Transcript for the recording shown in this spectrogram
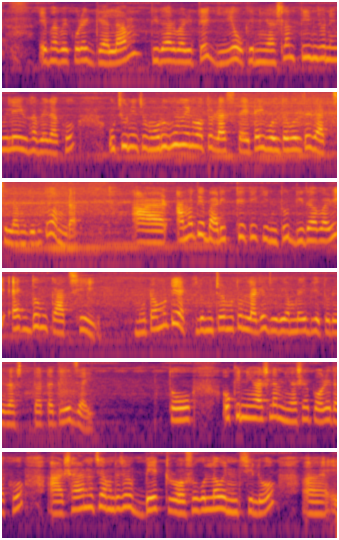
এভাবে করে গেলাম, দিদার বাড়িতে গিয়ে ওকে নিয়ে আসলাম। তিনজনে মিলে এইভাবে, দেখো উঁচু নিচু মরুভূমির মতো রাস্তা, এটাই বলতে বলতে যাচ্ছিলাম কিন্তু আমরা। আর আমাদের বাড়ির থেকে কিন্তু দিদাবাড়ি একদম কাছেই, মোটামুটি এক কিলোমিটার মতন লাগে যদি আমরা এই ভেতরের রাস্তাটা দিয়ে যাই। তো ওকে নিয়ে আসলাম, নিয়ে আসার পরে দেখো, আর সায়ন হচ্ছে আমাদের জন্য বেকড রসগোল্লাও এনেছিল।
